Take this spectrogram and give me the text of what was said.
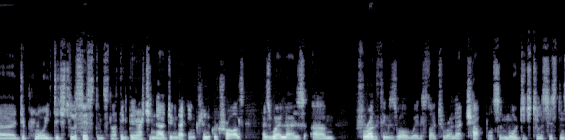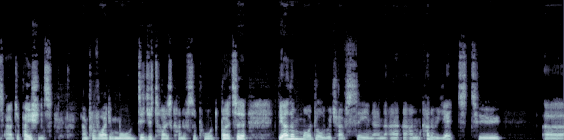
uh, deploy digital assistants, and I think they're actually now doing that in clinical trials as well as um, for other things as well, where they start to roll out chatbots and more digital assistants out to patients and providing more digitized kind of support. But uh, the other model which I've seen, and I, I'm kind of yet to uh,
